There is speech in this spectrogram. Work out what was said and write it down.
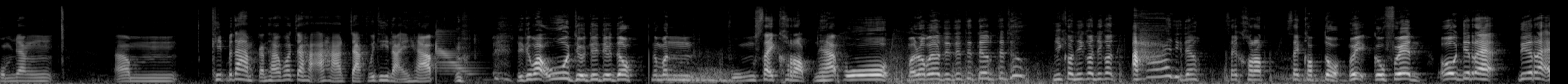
ผมยังอืม คิดไม่ได้เหมือนกันครับว่าจะหาอาหารจากวิธีไหนครับเรียกได้ว่าโอ้เดี๋ยวเดี๋ยวเดี๋ยวเดี๋ยวนั่นมันฝูงไซครอปนะครับโอ้มาเร็วมาเร็วเดี๋ยวเดี๋ยวเดี๋ยวเดี๋ยวเดี๋ยวนี่ก่อนนี่ก่อนนี่ก่อนอ้าเดี๋ยวเดี๋ยวไซครอปไซครอปโตเฮ้ยเกิร์ลเฟนโอ้นี่แหละนี่แหละไอ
